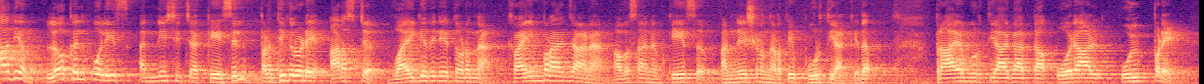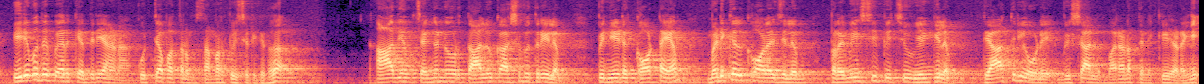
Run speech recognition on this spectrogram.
ആദ്യം ലോക്കൽ പോലീസ് അന്വേഷിച്ച കേസിൽ പ്രതികളുടെ അറസ്റ്റ് വൈകിയതിനെ തുടർന്ന് ക്രൈംബ്രാഞ്ചാണ് അവസാനം കേസ് അന്വേഷണം നടത്തി പൂർത്തിയാക്കിയത്. പ്രായപൂർത്തിയാകാത്ത ഒരാൾ ഉൾപ്പെടെ ഇരുപത് പേർക്കെതിരെയാണ് കുറ്റപത്രം സമർപ്പിച്ചിരിക്കുന്നത്. ആദ്യം ചെങ്ങന്നൂർ താലൂക്ക് ആശുപത്രിയിലും പിന്നീട് കോട്ടയം മെഡിക്കൽ കോളേജിലും പ്രവേശിപ്പിച്ചു എങ്കിലും രാത്രിയോടെ വിശാൽ മരണത്തിന് കീഴടങ്ങി.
